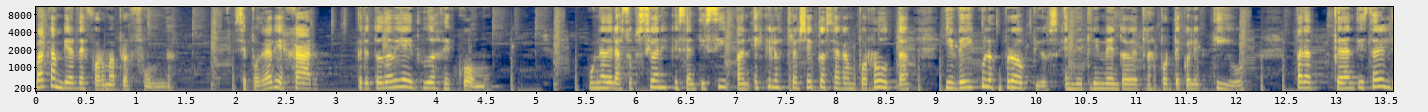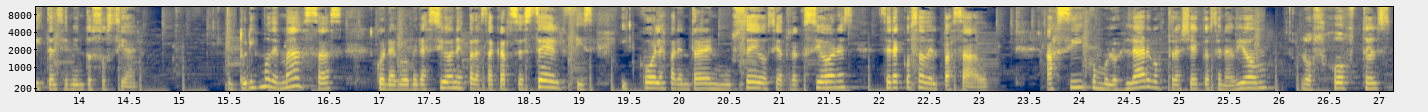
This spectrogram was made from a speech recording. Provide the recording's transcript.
va a cambiar de forma profunda. Se podrá viajar, pero todavía hay dudas de cómo. Una de las opciones que se anticipan es que los trayectos se hagan por ruta y en vehículos propios en detrimento del transporte colectivo para garantizar el distanciamiento social. El turismo de masas, con aglomeraciones para sacarse selfies y colas para entrar en museos y atracciones, será cosa del pasado, así como los largos trayectos en avión, los hostels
